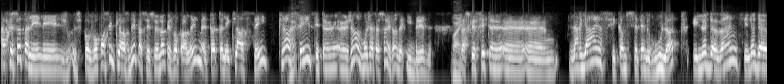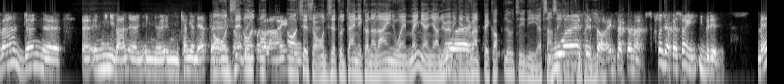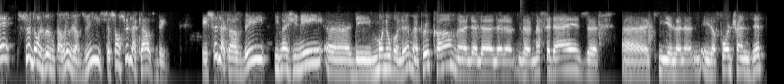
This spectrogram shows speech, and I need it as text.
Après ça, tu as les, les je, vais passer de classe B parce que c'est ceux-là que je vais parler, mais tu as, les classes C. Classe C, c'est un, un genre, moi j'appelle ça un genre de hybride. Parce que c'est un, l'arrière, c'est comme si c'était une roulotte et le devant, c'est le devant d'une euh, une minivan, une, une camionnette. on, un disait, genre on, on- ou- c'est ça, on disait tout le temps une Econoline ou un- même il y en- il y en a eu avec des devants de pick-up, là, tu sais, des F-150 et Ouais, compagnie. c'est ça, exactement. C'est pour ça que j'appelle ça un hybride. Mais ceux dont je veux vous parler aujourd'hui, ce sont ceux de la classe B. Et ceux de la classe B, imaginez euh, des monovolumes, un peu comme euh, le, le, le, le Mercedes euh, qui est le, le- et le Ford Transit.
